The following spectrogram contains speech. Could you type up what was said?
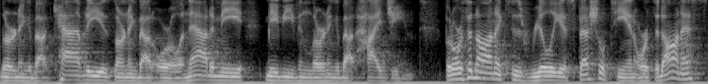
learning about cavities, learning about oral anatomy, maybe even learning about hygiene. But orthodontics is really a specialty, and orthodontists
